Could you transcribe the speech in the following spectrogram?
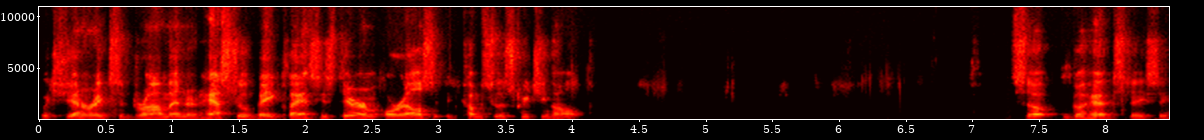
which generates a drama, and it has to obey Clancy's theorem or else it comes to a screeching halt. So go ahead, Stacy.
